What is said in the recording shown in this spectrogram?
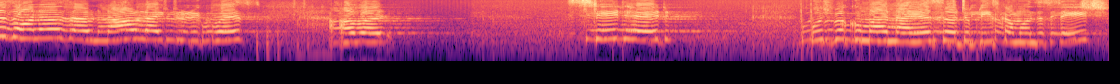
दिस ऑनर्स आई नाउ लाइक टू रिक्वेस्ट आवर स्टेट हेड पुष्प कुमार नायर सर टू प्लीज कम ऑन द स्टेज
